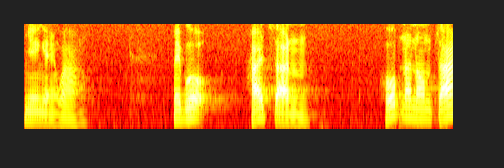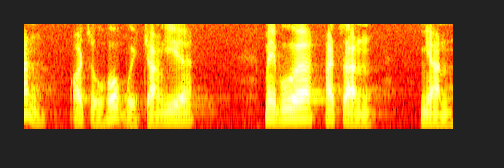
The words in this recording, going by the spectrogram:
như ngàn vào mẹ bùa hai sàn, hốp nó nom chán ở chủ hốp quỷ tráng yê mày bùa hai sàn nhàn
